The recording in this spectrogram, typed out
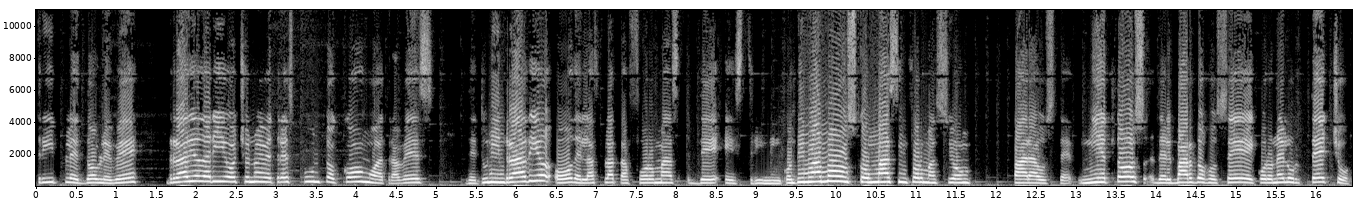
www.radiodarío893.com o a través de Tuning Radio o de las plataformas de streaming. Continuamos con más información para usted. Nietos del bardo José Coronel Urtecho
